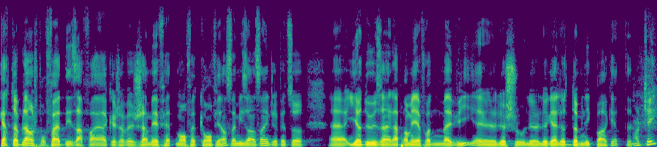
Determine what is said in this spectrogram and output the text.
carte blanche pour faire des affaires que j'avais jamais faites, m'ont fait confiance. La mise en scène, j'ai fait ça euh, il y a deux ans, la première fois de ma vie, euh, le show, le, le gala de Dominique Paquette. OK. Fait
